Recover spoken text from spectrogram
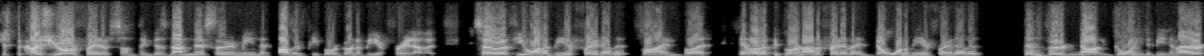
just because you're afraid of something does not necessarily mean that other people are going to be afraid of it. So if you want to be afraid of it, fine. But if other people are not afraid of it and don't want to be afraid of it, then they're not going to be, no matter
